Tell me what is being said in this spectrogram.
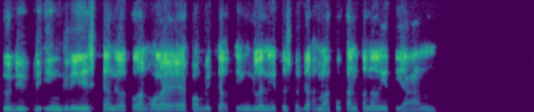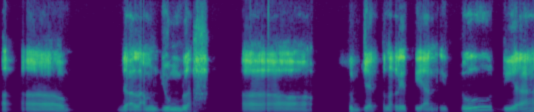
studi di Inggris yang dilakukan oleh Public Health England itu sudah melakukan penelitian uh, dalam jumlah uh, subjek penelitian itu dia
